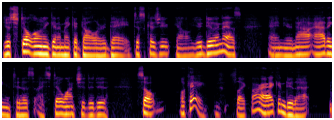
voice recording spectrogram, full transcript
you're still only going to make a dollar a day just because you, you know, you're doing this and you're now adding to this. I still want you to do. So, okay. It's like, all right, I can do that.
